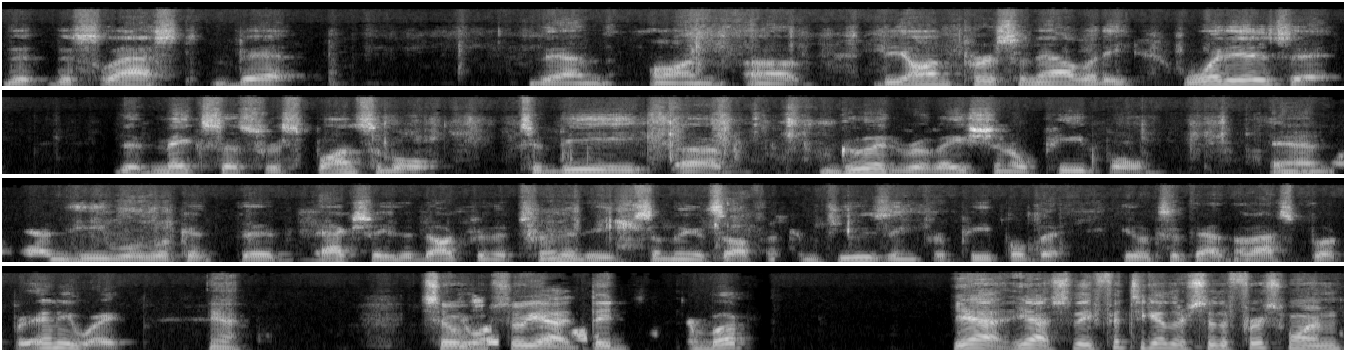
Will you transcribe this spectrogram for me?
this last bit then on uh, beyond personality. What is it that makes us responsible to be uh, good relational people? And and he will look at the actually the doctrine of the Trinity, something that's often confusing for people, but he looks at that in the last book. But anyway, yeah. So so yeah, they book. Yeah, yeah. So they fit together. So the first one,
